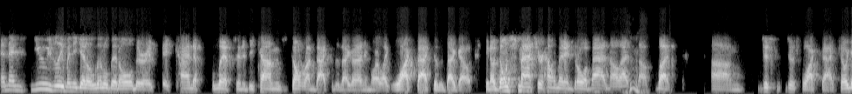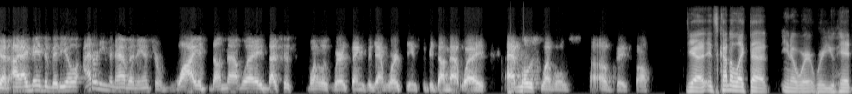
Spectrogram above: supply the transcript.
and then usually when you get a little bit older, it, it kind of flips and it becomes don't run back to the dugout anymore. Like walk back to the dugout. You know, don't smash your helmet and throw a bat and all that stuff. But um, just just walk back. So again, I, I, made the video. I don't even have an answer why it's done that way. That's just one of those weird things again where it seems to be done that way at most levels of baseball. Yeah, it's kind of like that, you know, where where you hit,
